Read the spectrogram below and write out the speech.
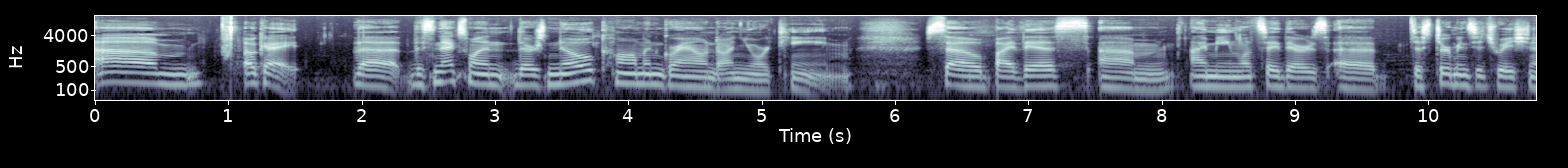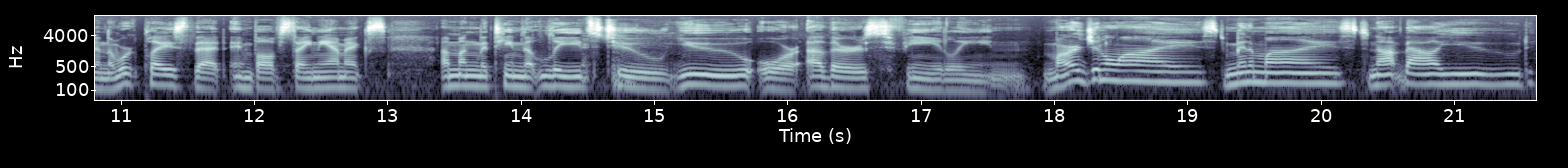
Um, okay. The this next one, there's no common ground on your team. So by this, um, I mean, let's say there's a disturbing situation in the workplace that involves dynamics among the team that leads to you or others feeling marginalized, minimized, not valued.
